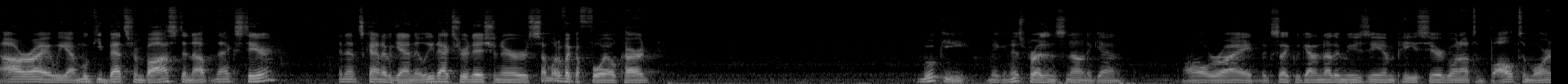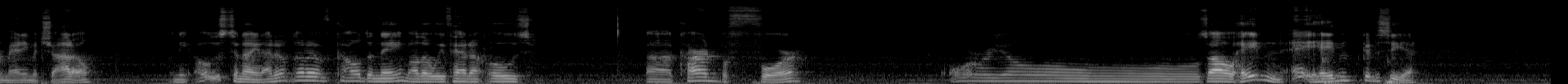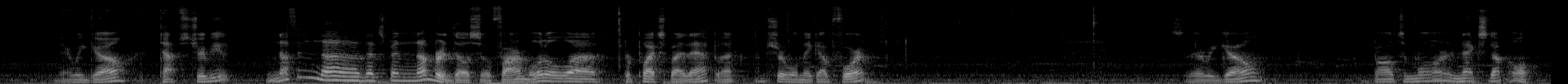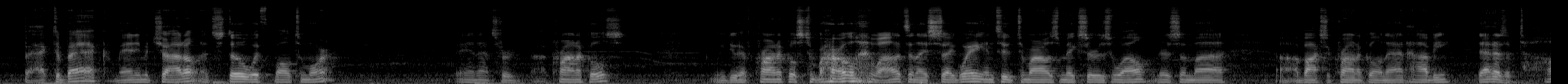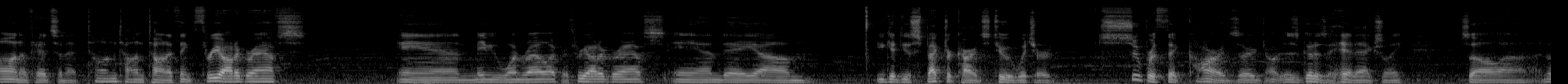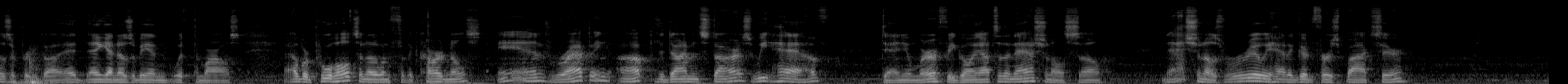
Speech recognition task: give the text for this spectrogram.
All right, we got Mookie Betts from Boston up next here. And that's kind of, again, Elite Extra Edition or somewhat of like a foil card. Mookie making his presence known again. All right. Looks like we got another museum piece here going out to Baltimore and Manny Machado. And the O's tonight. I don't know if I've called the name, although we've had an O's uh, card before. Orioles. Oh, Hayden. Hey, Hayden. Good to see you. There we go. Topps tribute. Nothing uh, that's been numbered, though, so far. I'm a little uh, perplexed by that, but I'm sure we'll make up for it. So there we go. Baltimore. Next up, oh, back to back. Manny Machado. That's still with Baltimore. And that's for uh, Chronicles. We do have Chronicles tomorrow. wow, that's a nice segue into tomorrow's mixer as well. There's some uh, a box of Chronicle in that hobby. That has a ton of hits in it. Ton, ton, ton. I think three autographs and maybe one relic or three autographs and a um, you get these Spectra cards too, which are super thick cards. They're as good as a hit actually. So uh, those are pretty cool. And again, those will be in with tomorrow's. Albert Pujols, another one for the Cardinals. And wrapping up the Diamond Stars, we have Daniel Murphy going out to the Nationals. So Nationals really had a good first box here.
